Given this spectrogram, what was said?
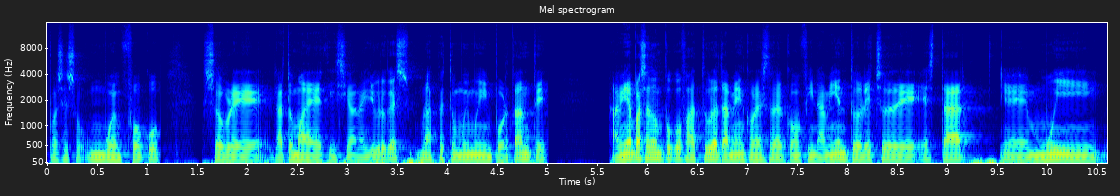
pues eso, un buen foco sobre la toma de decisiones. Yo creo que es un aspecto muy, muy importante. A mí me ha pasado un poco factura también con esto del confinamiento, el hecho de estar muy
